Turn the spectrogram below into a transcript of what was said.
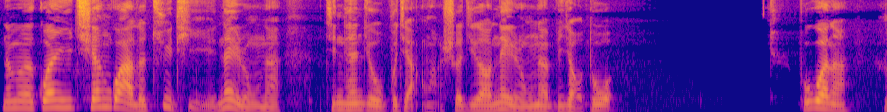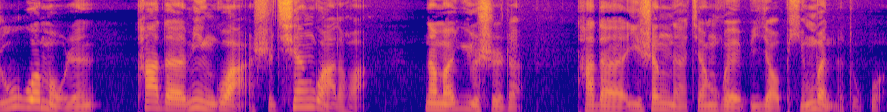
那么，关于牵挂的具体内容呢？今天就不讲了，涉及到内容呢比较多。不过呢，如果某人他的命卦是牵挂的话，那么预示着他的一生呢将会比较平稳的度过，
